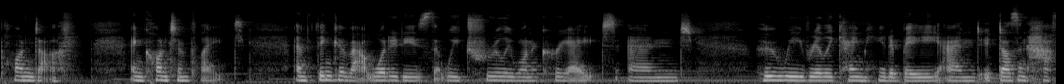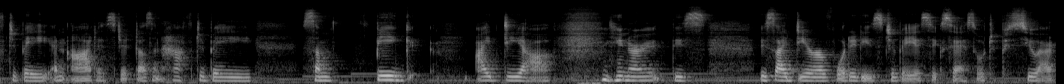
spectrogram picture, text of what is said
ponder and contemplate and think about what it is that we truly want to create and who we really came here to be. And it doesn't have to be an artist, it doesn't have to be some big idea, you know, this this idea of what it is to be a success or to pursue our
